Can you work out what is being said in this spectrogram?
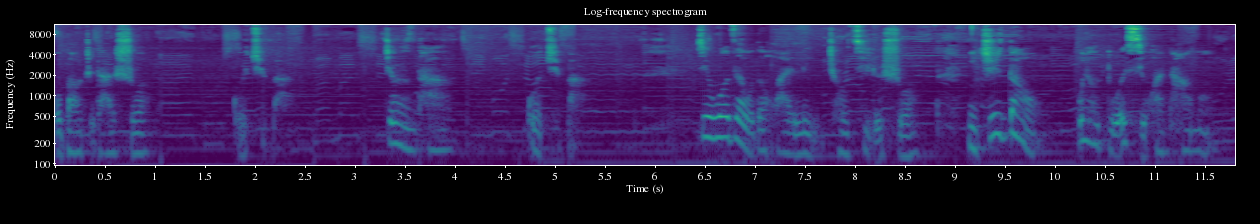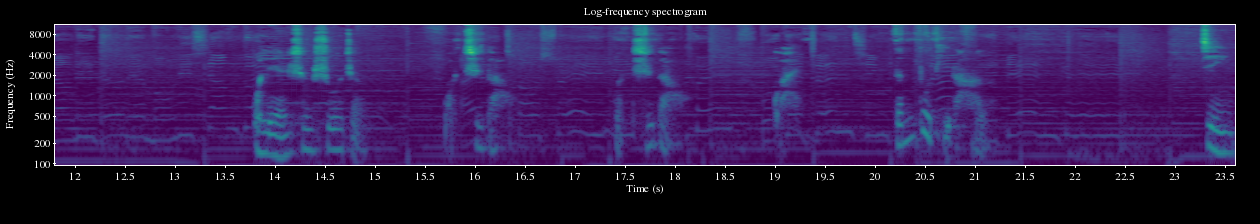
我抱着他说：“过去吧，就让他过去吧。”静窝在我的怀里，抽泣着说：“你知道我有多喜欢他吗？”我连声说着：“我知道，我知道。”乖，咱们不提他了。静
